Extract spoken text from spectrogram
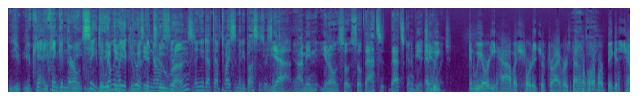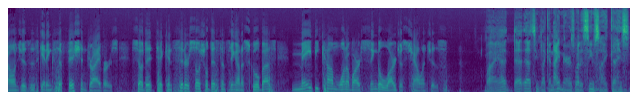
You you can't you can't give them their own seat. the only do, way you can do, do it is give them their own seat. runs. Then you'd have to have twice as many buses or something. Yeah, yeah. I mean, you know, so so that's that's going to be a challenge. And we, and we already have a shortage of drivers. That's oh, one of our biggest challenges is getting sufficient drivers. So to, to consider social distancing on a school bus may become one of our single largest challenges. Why, that, that, that seems like a nightmare is what it seems like, guys.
